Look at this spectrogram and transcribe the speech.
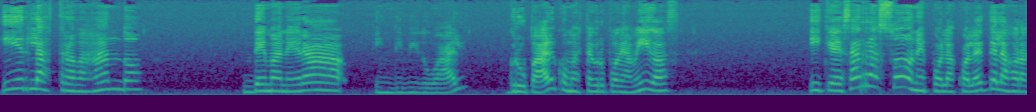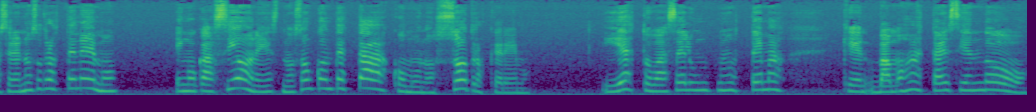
irlas trabajando de manera individual, grupal, como este grupo de amigas, y que esas razones por las cuales de las oraciones nosotros tenemos, en ocasiones no son contestadas como nosotros queremos. Y esto va a ser un, unos temas que vamos a estar siendo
